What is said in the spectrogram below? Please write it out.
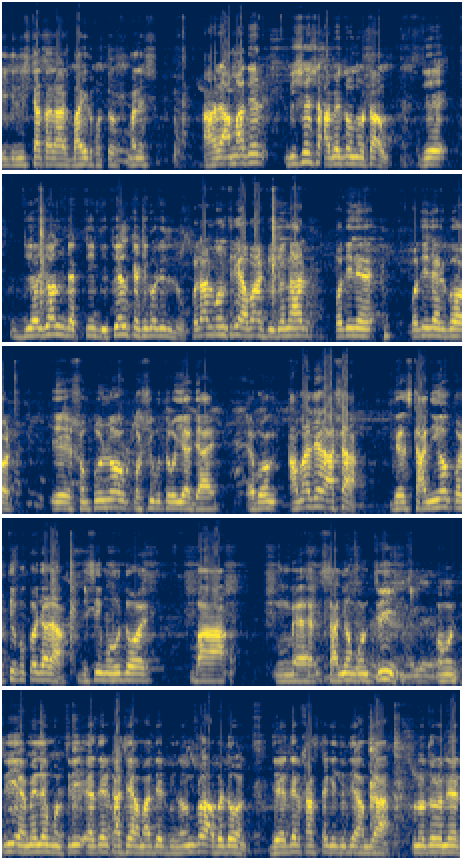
এই জিনিসটা তারা আর বাইর হতো। মানে আর আমাদের বিশেষ আবেদন ওটাও যে দুজন ব্যক্তি বিপিএল ক্যাটেগরির লোক। প্রধানমন্ত্রী আবাস যোজনার অধীনে অধীনের গড় এ সম্পূর্ণ বসীভূত হইয়া যায় এবং আমাদের আশা যে স্থানীয় কর্তৃপক্ষ যারা ডিসি মহোদয় বা স্থানীয় মন্ত্রী মন্ত্রী, এমএলএ মন্ত্রী, এদের কাছে আমাদের বিনম্র আবেদন যে এদের কাছ থেকে যদি আমরা কোনো ধরনের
